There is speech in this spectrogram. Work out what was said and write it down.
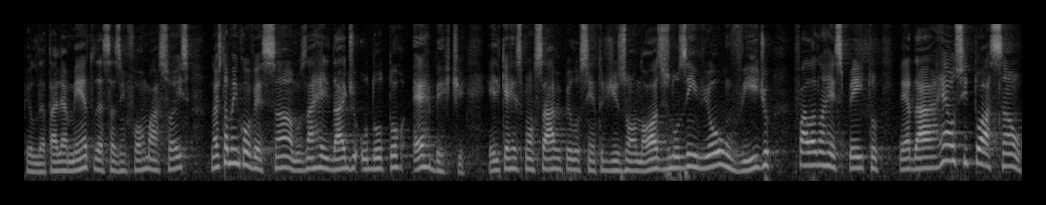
pelo detalhamento dessas informações. Nós também conversamos, na realidade, o doutor Herbert, ele que é responsável pelo Centro de Zoonoses, nos enviou um vídeo falando a respeito né, da real situação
